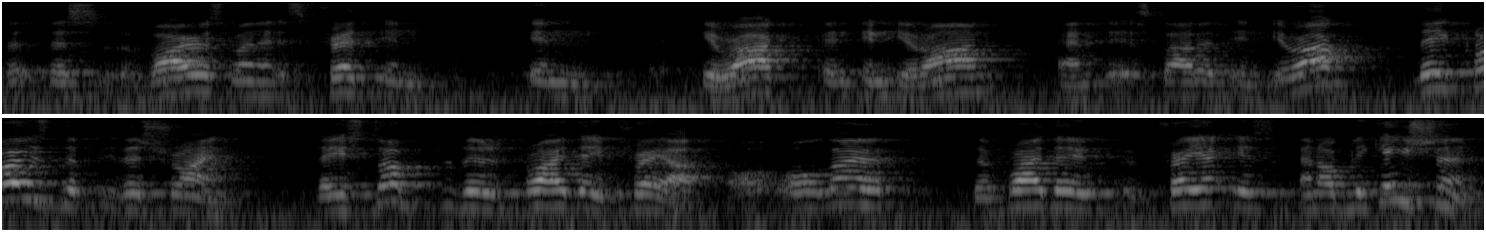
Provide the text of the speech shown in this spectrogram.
the, this virus, when it spread in, in Iraq, in, in Iran, and it started in Iraq, they closed the, the shrines. They stopped the Friday prayer, although the Friday prayer is an obligation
